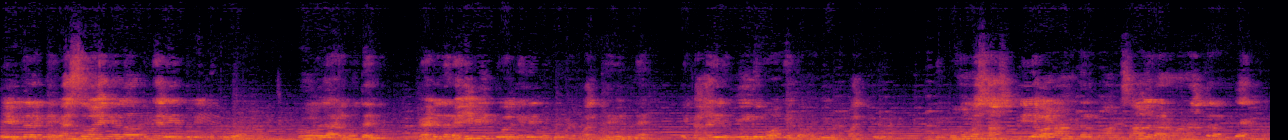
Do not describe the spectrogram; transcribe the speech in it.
ඒ විතරක් නෙවෙයි වැස්ස වහින වෙලාවට කැලේ තුල ඉන්න පුළුවන්. බොහෝ වෙලාවට නොතැනි. වැටෙන වැහි බින්දුව කෙලෙම බිමට පත් වෙන්නේ නැහැ. ඒක හරියට මීදුම වගේ තමයි බිමට පත් වෙන්නේ. ඉතින් බොහොම ශාස්ත්‍රීය වනාන්තර මහා විශාල ඝන වනාන්තර අපි දැක්කා.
